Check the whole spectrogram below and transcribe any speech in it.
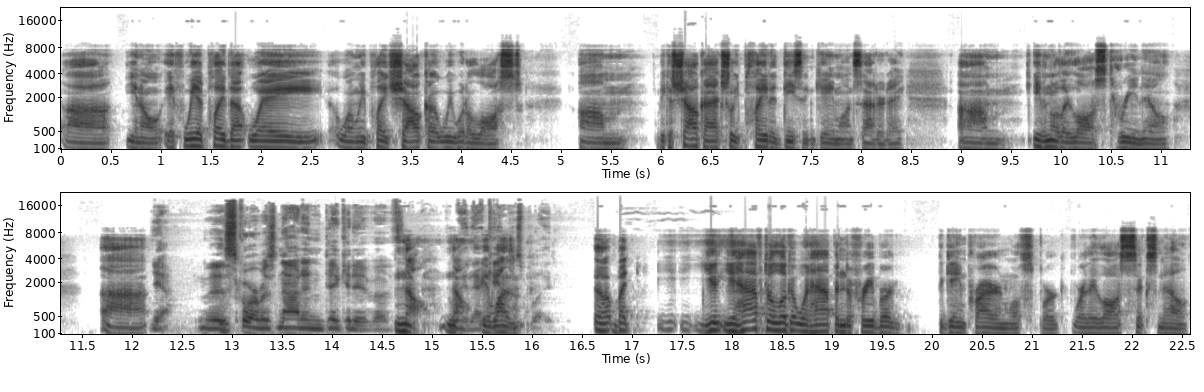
Uh, you know, if we had played that way when we played Schalke, we would have lost. Um, because Schalke actually played a decent game on Saturday, um, even though they lost three 0 uh, Yeah, the score was not indicative of no, no, it wasn't. Was uh, but you you have to look at what happened to Freiburg the game prior in Wolfsburg, where they lost six 0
